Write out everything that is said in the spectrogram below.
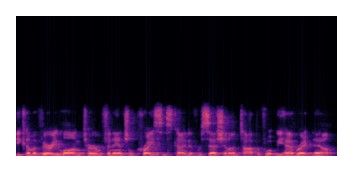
become a very long term financial crisis kind of recession on top of what we have right now.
